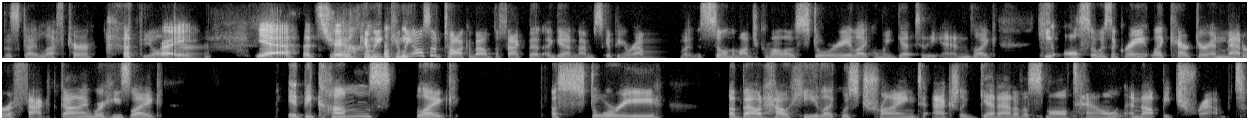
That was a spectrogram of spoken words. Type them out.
this guy left her at the altar. Right. Yeah, that's true. can we can we also talk about the fact that again, I'm skipping around, but it's still in the Mangiacavallo story. Like when we get to the end, like he also is a great like character and matter of fact guy, where he's like, it becomes like a story about how he like was trying to actually get out of a small town and not be trapped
